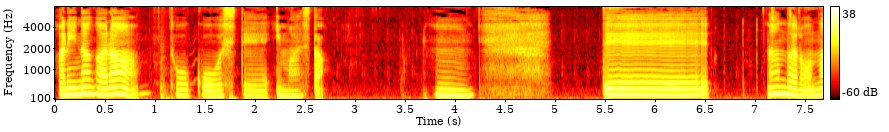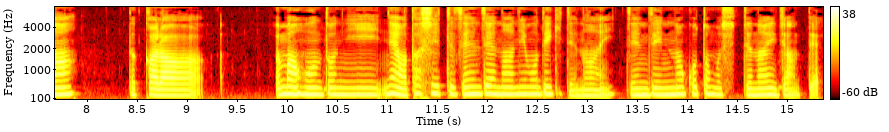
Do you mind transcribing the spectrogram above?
ありながら投稿していました。うん。で、なんだろうな。だから、まあ本当にね、私って全然何もできてない。全然のことも知ってないじゃんって。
